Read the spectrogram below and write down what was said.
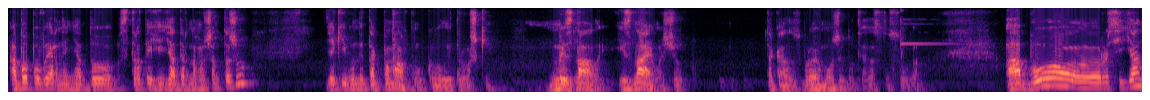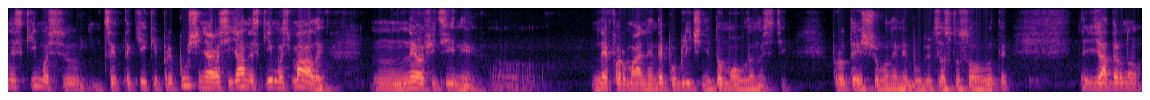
або повернення до стратегії ядерного шантажу, який вони так помавкували трошки. Ми знали і знаємо, що така зброя може бути застосована. Або росіяни з кимось, е, це такі припущення, росіяни з кимось мали неофіційні, е, неформальні, непублічні домовленості про те, що вони не будуть застосовувати ядерну,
